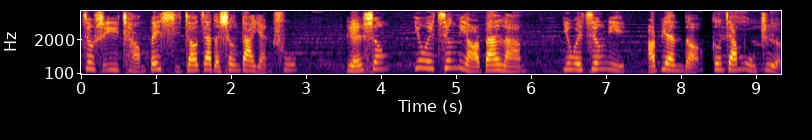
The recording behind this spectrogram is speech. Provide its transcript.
就是一场悲喜交加的盛大演出，人生因为经历而斑斓。因为经历而变得更加木质，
